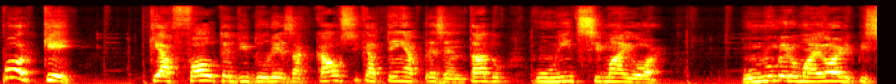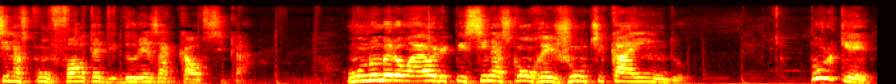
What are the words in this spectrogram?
Por quê? Que a falta de dureza cálcica tem apresentado um índice maior? Um número maior de piscinas com falta de dureza cálcica. Um número maior de piscinas com rejunte caindo. Por quê?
